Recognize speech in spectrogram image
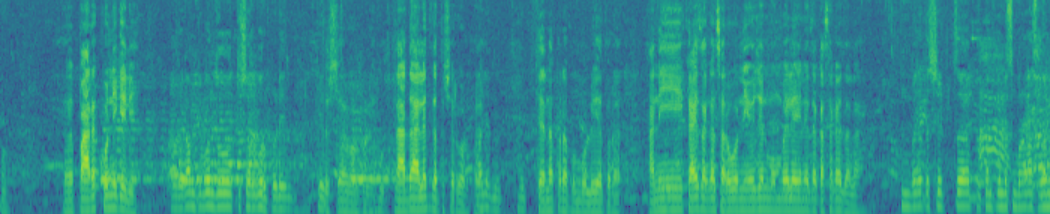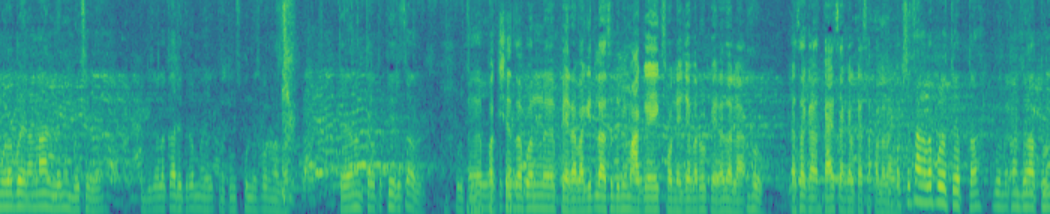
अं, पारख कोणी केली? और आमचे बंधू तुषार घोरपडे केले. तुषार घोडपडे दादा आलेत का तुषार घोडपडे आलेत ना. आहेत. त्यांना पण आपण बोलूया थोडा. आणि काय सांगाल सर्व नियोजन मुंबईला येण्याचा कसा काय झाला? मुंबईत आता शेटचं प्रथम पुण्यस्मरण असल्यामुळं बैलांना आणले मुंबईत सगळ्या उद्याला कार्यक्रम आहे प्रथम पुण्यस्मरणाचा. त्यानंतर आता फेरी चालू आहे. पुढचं अं, पक्षाचा पण फेरा बघितला असं तुम्ही मागे एक सोन्याच्या बरोबर फेरा झाला. हो. कसा का काय सांगाल कसा पला लागला? पक्ष चांगला पळतोय आता. दोन्ही खांदे आतून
